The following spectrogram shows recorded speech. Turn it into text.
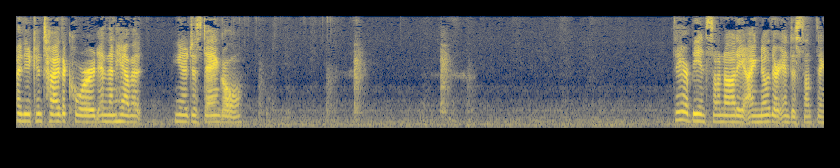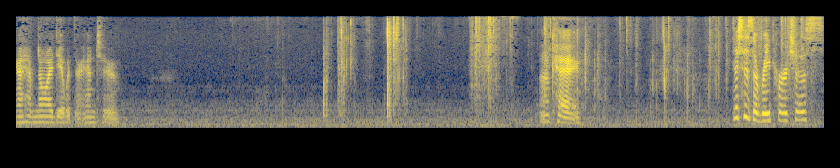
And you can tie the cord and then have it, you know, just dangle. They are being so naughty. I know they're into something. I have no idea what they're into. Okay. This is a repurchase.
